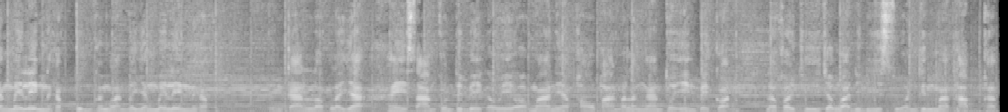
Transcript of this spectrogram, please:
ยังไม่เร่งนะครับ กลุ่มข้างหลังก็ยังไม่เร่งนะครับ เป็นการล็อกระยะให้ 3 คนที่เบรกเอาไว้ออกมาเนี่ยเผาผลาญพลังงานตัวเองไปก่อน แล้วค่อยถือจังหวะดีๆสวนขึ้นมาทับครับ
